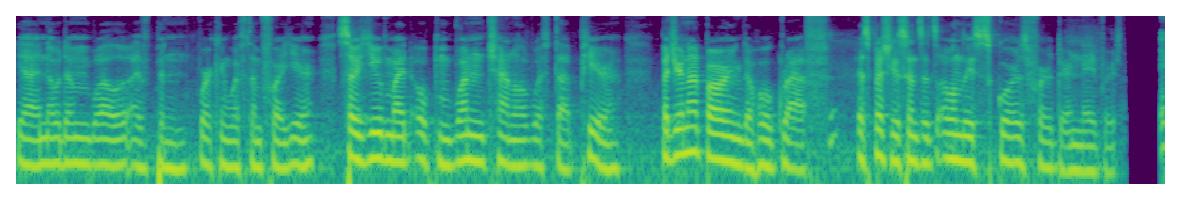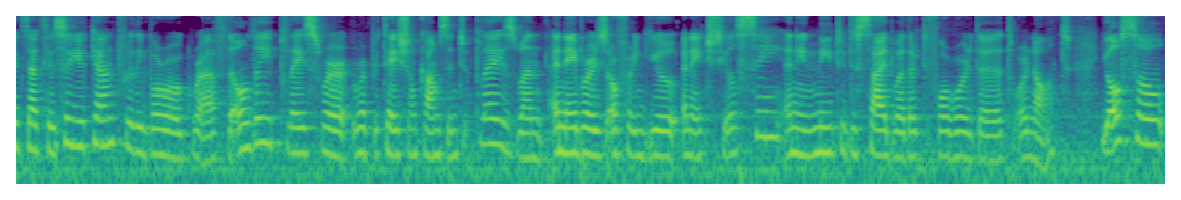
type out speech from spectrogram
yeah, I know them well, I've been working with them for a year. So you might open one channel with that peer, but you're not borrowing the whole graph, especially since it's only scores for their neighbors. Exactly. So you can't really borrow a graph. The only place where reputation comes into play is when a neighbor is offering you an HTLC and you need to decide whether to forward it or not. You also,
